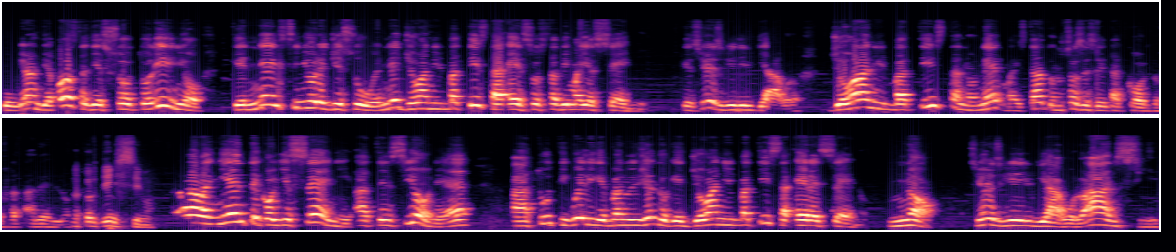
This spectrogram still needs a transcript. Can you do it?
dei grandi apostati e sottolineo che né il Signore Gesù né Giovanni il Battista sono stati mai assegni, che il Signore scrive il diavolo. Giovanni il Battista non è mai stato, non so se sei d'accordo, Adello. D'accordissimo. Non aveva niente con gli esseni, attenzione eh, a tutti quelli che vanno dicendo che Giovanni il Battista era esseno. No, il Signore scrive il diavolo, anzi,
